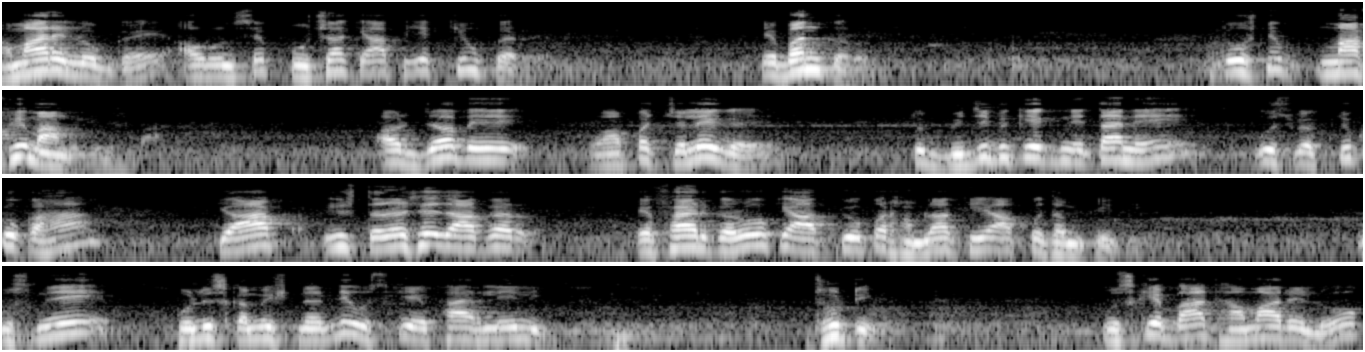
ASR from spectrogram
हमारे लोग गए और उनसे पूछा कि आप ये क्यों कर रहे हो? ये बंद करो। तो उसने माफ़ी मांग ली उस बार और जब ये वापस चले गए तो बीजेपी के एक नेता ने उस व्यक्ति को कहा कि आप इस तरह से जाकर एफआईआर करो कि आपके ऊपर हमला किया, आपको धमकी दी। उसने पुलिस कमिश्नर ने उसकी एफआईआर ले ली, झूठी। उसके बाद हमारे लोग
